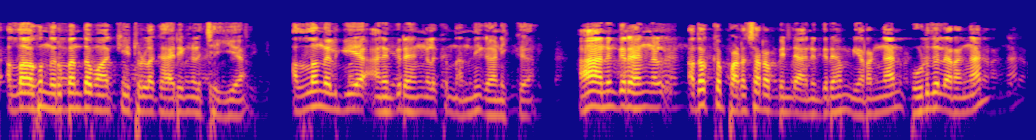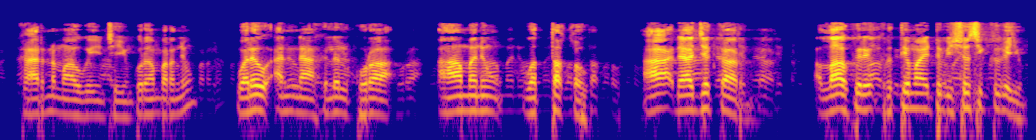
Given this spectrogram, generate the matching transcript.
അള്ളാഹു നിർബന്ധമാക്കിയിട്ടുള്ള കാര്യങ്ങൾ ചെയ്യുക അള്ള നൽകിയ അനുഗ്രഹങ്ങൾക്ക് നന്ദി കാണിക്കുക. ആ അനുഗ്രഹങ്ങൾ അതൊക്കെ പടച്ച റബ്ബിന്റെ അനുഗ്രഹം ഇറങ്ങാൻ കൂടുതൽ ഇറങ്ങാൻ കാരണമാവുകയും ചെയ്യും. ഖുർആൻ പറഞ്ഞു വലോ അന്ന അഹ്ലൽ ഖുറ ആമനു വത്തഖൗ. ആ രാജ്യക്കാർ അള്ളാഹുരെ കൃത്യമായിട്ട് വിശ്വസിക്കുകയും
